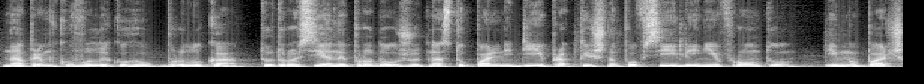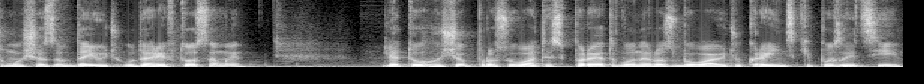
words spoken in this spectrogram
напрямку Великого Бурлука. Тут росіяни продовжують наступальні дії практично по всій лінії фронту, і ми бачимо, що завдають ударів тосами. Для того, щоб просуватись вперед, вони розбивають українські позиції.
